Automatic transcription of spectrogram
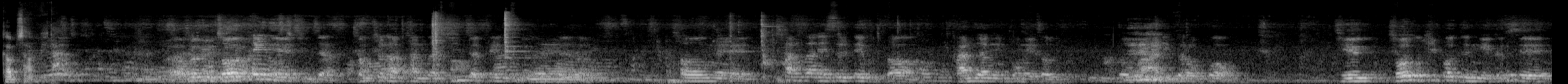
감사합니다. 아, 저는 저 팬이에요 진짜. 청춘합창단 진짜 팬이에요 그래서 처음에 창단했을 때부터 관장님 통해서 너무 많이 들었고 제, 저도 기뻤던 게 그때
